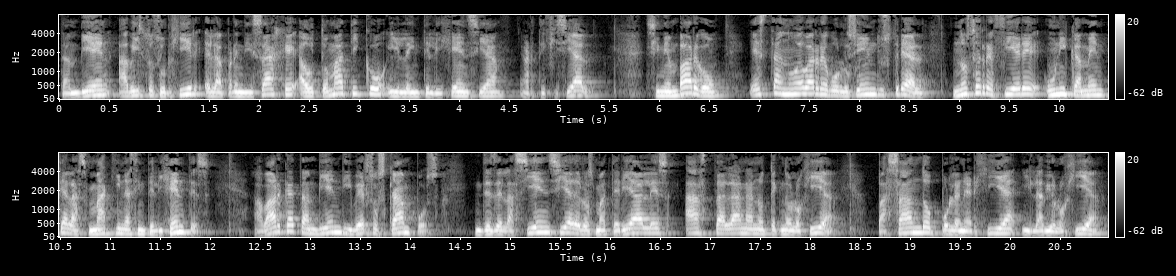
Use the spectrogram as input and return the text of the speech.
También ha visto surgir el aprendizaje automático y la inteligencia artificial. Sin embargo, esta nueva revolución industrial no se refiere únicamente a las máquinas inteligentes, abarca también diversos campos, desde la ciencia de los materiales hasta la nanotecnología, pasando por la energía y la biología.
